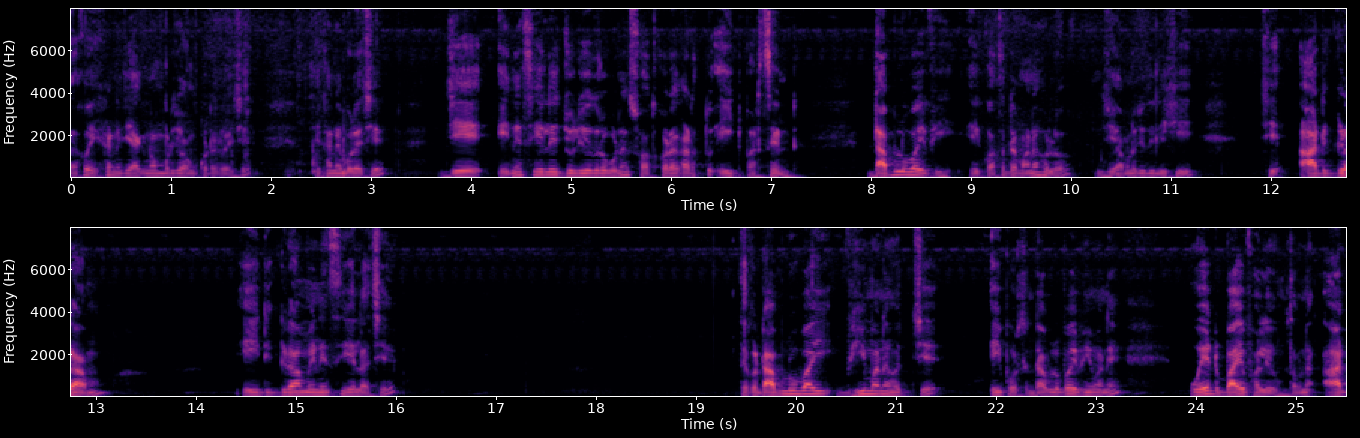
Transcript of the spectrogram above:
দেখো, এখানে যে এক নম্বর যে অঙ্কটা রয়েছে, সেখানে বলেছে যে এনএসিএল এর জলীয় দ্রবণের শতকরা গাঢ়ত্ব eight percent W by V এই কথাটা মানে হলো যে আমরা যদি লিখি যে আট গ্রাম এইট গ্রাম এনএসিএল আছে, দেখো ডাব্লু বাই ভি মানে হচ্ছে এই পার্সেন্ট ডাব্লু বাই ভি মানে ওয়েট বাই ভলিউম তার মানে আট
